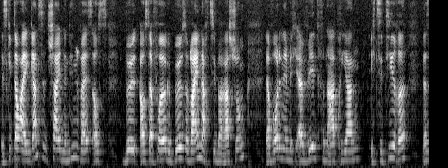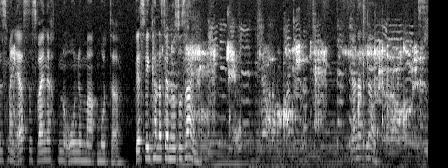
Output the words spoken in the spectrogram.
es gibt auch einen ganz entscheidenden Hinweis aus, aus der Folge Böse Weihnachtsüberraschung. Da wurde nämlich erwähnt von Adrian, ich zitiere, das ist mein erstes Weihnachten ohne Ma Mutter. Deswegen kann das ja nur so sein. Ja, aber komisch Ja, na klar. was aber komisch ist,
